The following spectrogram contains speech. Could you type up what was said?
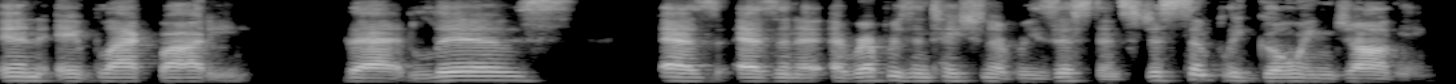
in a black body that lives as as an, a representation of resistance just simply going jogging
